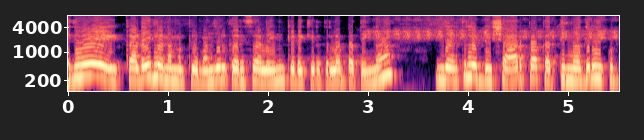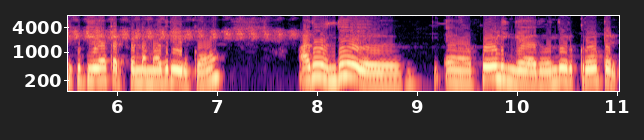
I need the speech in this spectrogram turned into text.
இதுவே கடையில் நமக்கு மஞ்சள் கரிசாலைன்னு கிடைக்கிறதெல்லாம் பார்த்தீங்கன்னா இந்த இடத்துல இப்படி ஷார்ப்பாக கத்தி மாதிரி குட்டி குட்டியாக கட் பண்ண மாதிரி இருக்கும். அது வந்து போலிங்க அது வந்து ஒரு குரோட்டன்.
